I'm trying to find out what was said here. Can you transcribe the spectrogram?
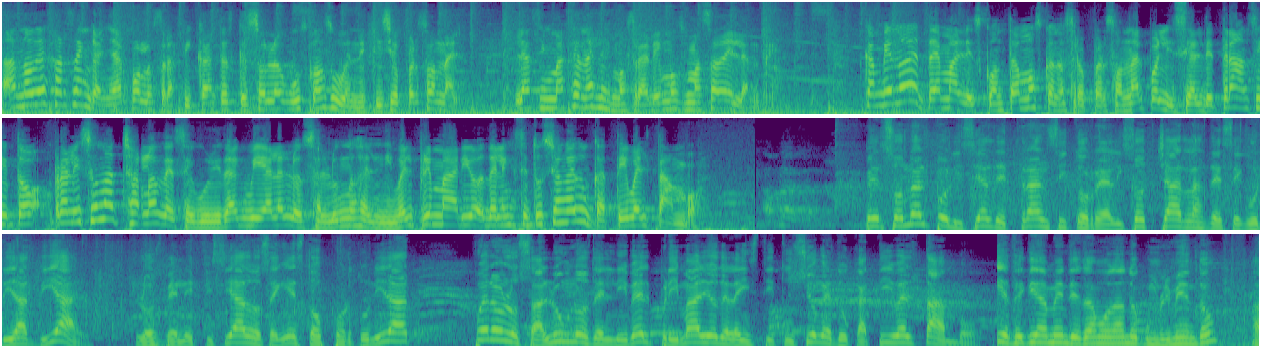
a no dejarse engañar por los traficantes que solo buscan su beneficio personal. Las imágenes les mostraremos más adelante. Cambiando de tema, les contamos que nuestro personal policial de tránsito realizó una charla de seguridad vial a los alumnos del nivel primario de la institución educativa El Tambo. Personal policial de tránsito realizó charlas de seguridad vial. Los beneficiados en esta oportunidad fueron los alumnos del nivel primario de la institución educativa El Tambo. Y efectivamente estamos dando cumplimiento a,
